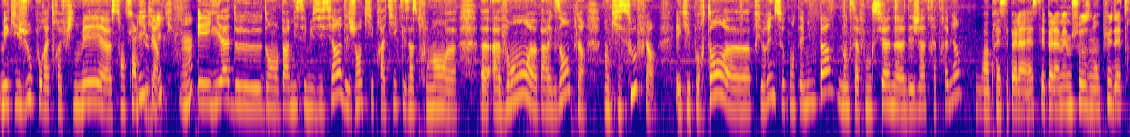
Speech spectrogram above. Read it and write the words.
mais qui joue pour être filmé euh, sans, public. Mmh. Et il y a de, dans, parmi ces musiciens des gens qui pratiquent les instruments euh, euh, avant, par exemple, donc qui soufflent et qui pourtant, a priori, ne se contaminent pas. Donc ça fonctionne déjà très très bien. Bon, après, c'est pas la, c'est pas la même chose non plus d'être.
